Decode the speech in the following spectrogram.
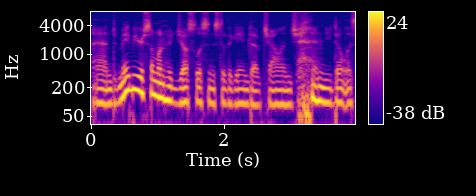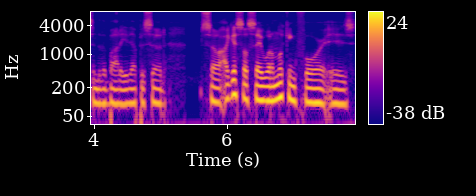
And maybe you're someone who just listens to the Game Dev Challenge and you don't listen to the body of the episode. So I guess I'll say what I'm looking for is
